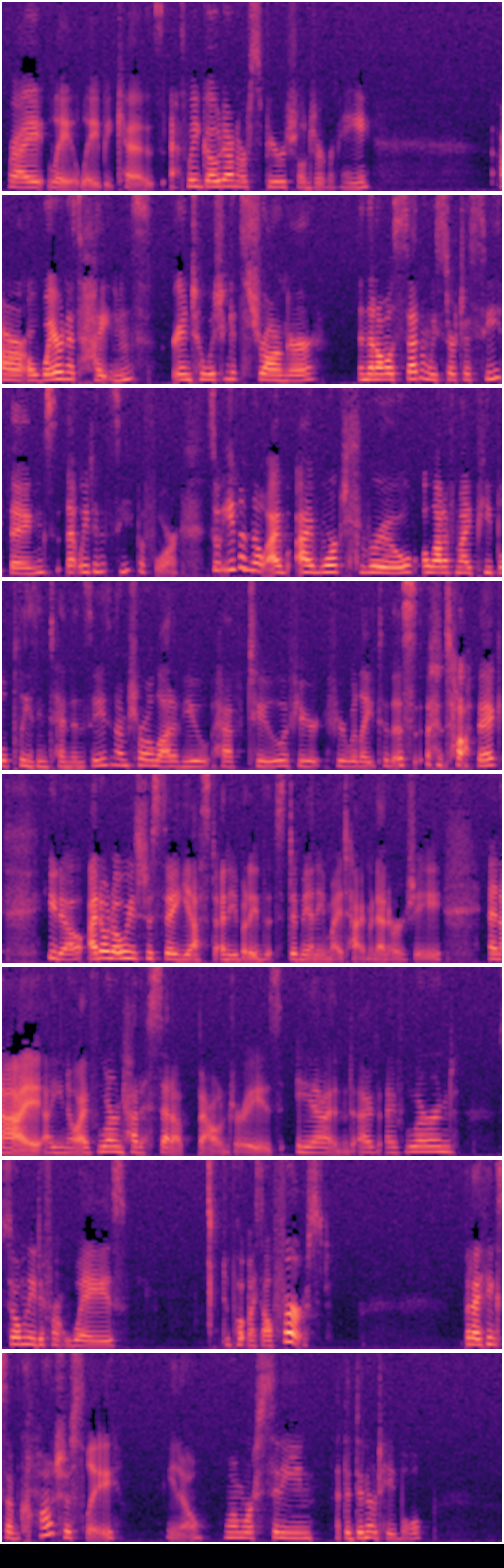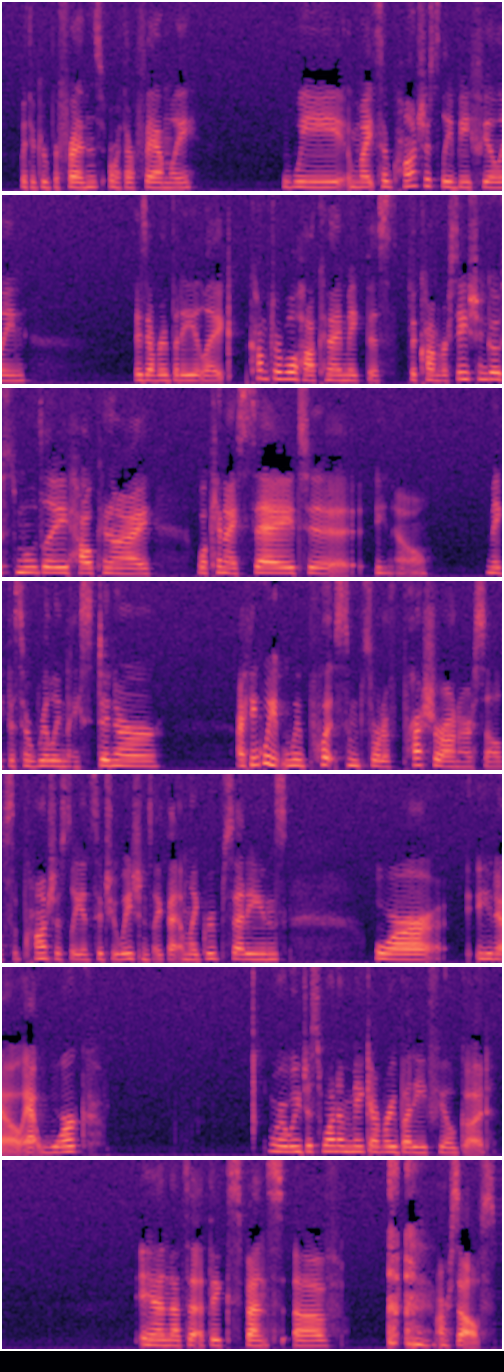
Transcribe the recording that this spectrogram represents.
right, lately, because as we go down our spiritual journey, our awareness heightens, our intuition gets stronger, and then all of a sudden we start to see things that we didn't see before. So even though I've I've worked through a lot of my people pleasing tendencies, and I'm sure a lot of you have too, if you if you relate to this topic, you know, I don't always just say yes to anybody that's demanding my time and energy. And I, I you know, I've learned how to set up boundaries, and I've I've learned so many different ways to put myself first. But I think subconsciously, you know, when we're sitting at the dinner table with a group of friends or with our family, we might subconsciously be feeling is everybody like comfortable? How can I make this the conversation go smoothly? How can I what can I say to, you know, make this a really nice dinner? I think we, we put some sort of pressure on ourselves subconsciously in situations like that, in like group settings or, you know, at work where we just want to make everybody feel good. And that's at the expense of ourselves.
